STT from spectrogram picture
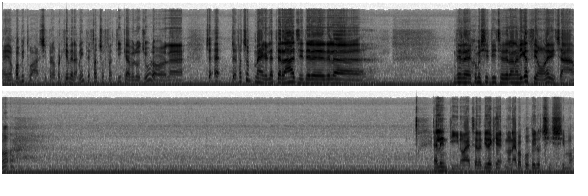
Ok, un po' abituarci però, perché veramente faccio fatica, ve lo giuro. Le... Cioè, eh, faccio meglio gli atterraggi delle, delle, delle, come si dice, della navigazione, diciamo. È lentino, eh, c'è da dire che non è proprio velocissimo.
